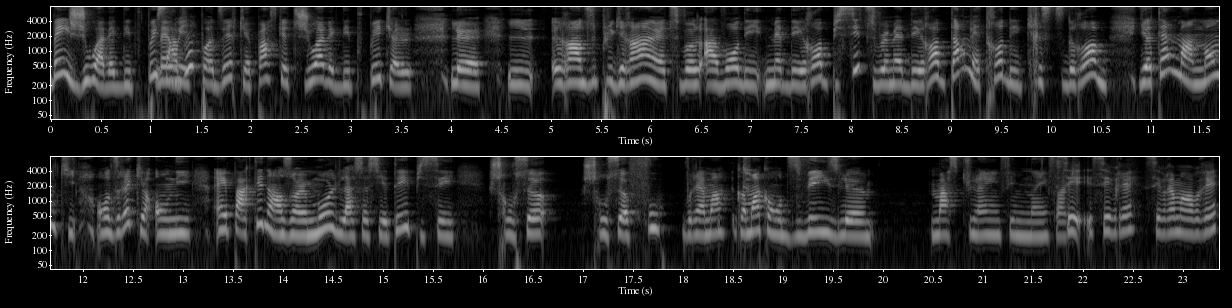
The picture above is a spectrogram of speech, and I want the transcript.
ben joue avec des poupées. Ben ça oui. veut pas dire que parce que tu joues avec des poupées que le, le- le rendu plus grand, euh, tu vas avoir des mettre des robes. Puis si tu veux mettre des robes, t'en mettras des Christy de robes. Il y a tellement de monde qui, on dirait qu'on est impacté dans un moule de la société. Puis c'est, je trouve ça, je trouve ça fou vraiment. Comment qu'on divise le masculin, féminin. Fait C'est vrai, c'est vraiment vrai.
